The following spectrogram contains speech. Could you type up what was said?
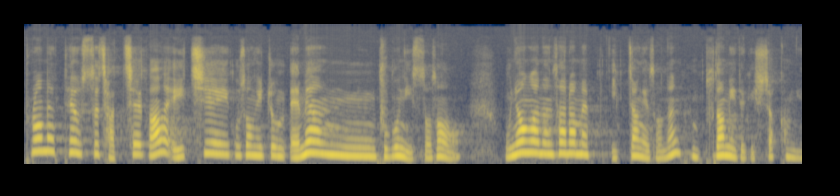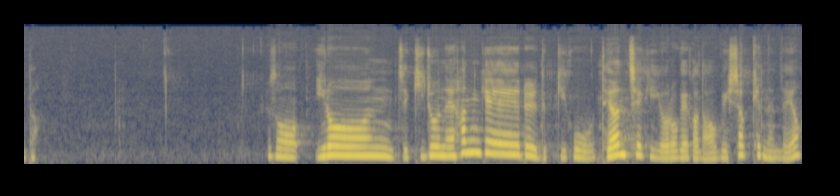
프로메테우스 자체가 HA 구성이 좀 애매한 부분이 있어서 운영하는 사람의 입장에서는 좀 부담이 되기 시작합니다. 그래서 이런 기존의 한계를 느끼고 대안책이 여러 개가 나오기 시작했는데요.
